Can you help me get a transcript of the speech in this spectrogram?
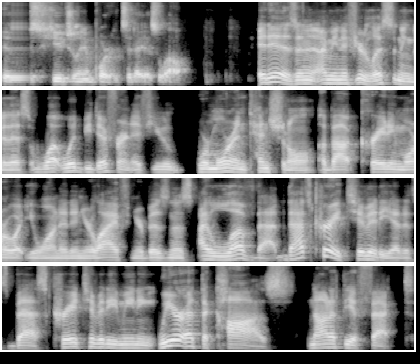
is hugely important today as well. It is. And I mean, if you're listening to this, what would be different if you were more intentional about creating more what you wanted in your life and your business? I love that. That's creativity at its best. Creativity meaning we are at the cause, not at the effect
